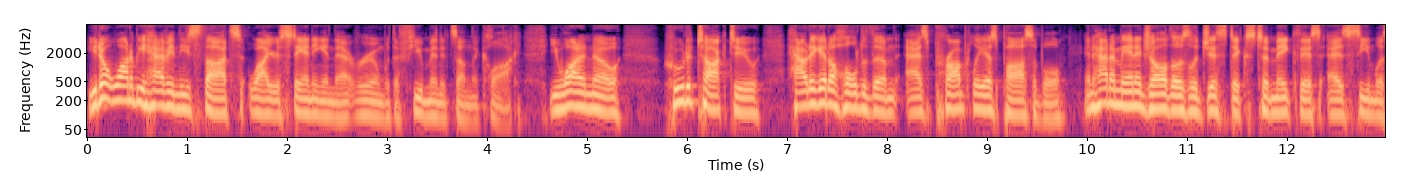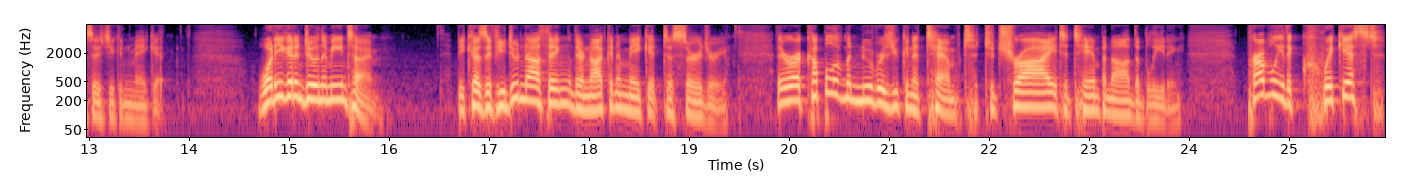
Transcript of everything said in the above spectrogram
You don't want to be having these thoughts while you're standing in that room with a few minutes on the clock. You want to know who to talk to, how to get a hold of them as promptly as possible, and how to manage all those logistics to make this as seamless as you can make it. What are you going to do in the meantime? Because if you do nothing, they're not going to make it to surgery. There are a couple of maneuvers you can attempt to try to tamponade the bleeding. Probably the quickest,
